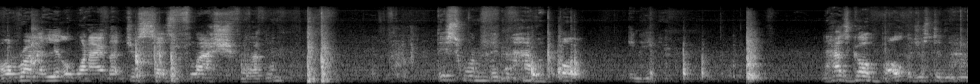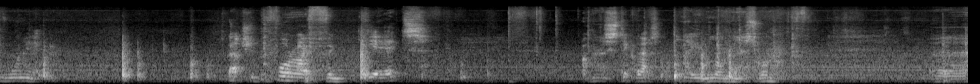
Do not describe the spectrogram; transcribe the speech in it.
I'll write a little one out that just says flash for that one. This one didn't have a bolt in it. It has got a bolt, I just didn't have one in it. Actually, before I forget, I'm going to stick that label on this one. Uh,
